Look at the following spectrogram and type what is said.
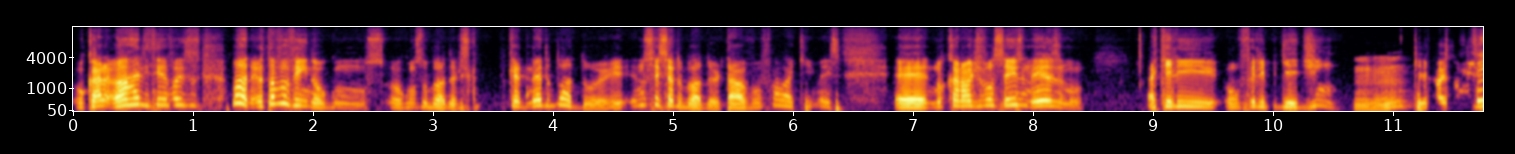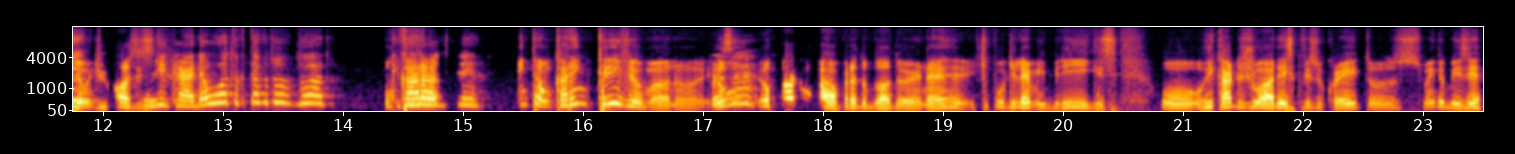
O cara. Ah, ele tem a voz. Mano, eu tava vendo alguns, alguns dubladores. Que não é dublador. Eu não sei se é dublador, tá? Vou falar aqui, mas. É, no canal de vocês mesmo. Aquele. O Felipe Guedin. Uhum. Que ele faz um Sim, milhão de vozes. O Ricardo é o outro que tava do, do lado. O cara. Então, o cara é incrível, mano. Pois eu, é. eu pago um pau pra dublador, né? Tipo o Guilherme Briggs, o, o Ricardo Juarez, que fez o Kratos, o Wendel Bezerra.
